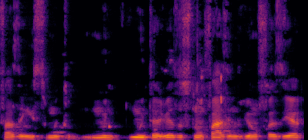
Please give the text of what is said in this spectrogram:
fazem isso muito, muito, muitas vezes, ou se não fazem, deviam fazer,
